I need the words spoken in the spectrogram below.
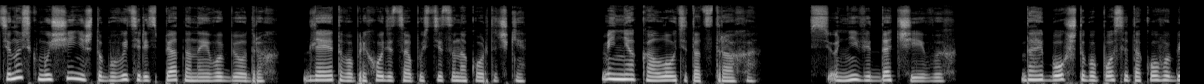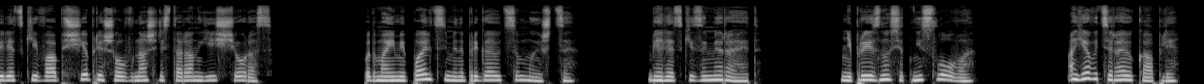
Тянусь к мужчине, чтобы вытереть пятна на его бедрах. Для этого приходится опуститься на корточки. Меня колотит от страха. Все не видать чаевых. Дай бог, чтобы после такого Белецкий вообще пришел в наш ресторан еще раз. Под моими пальцами напрягаются мышцы. Белецкий замирает. Не произносит ни слова. А я вытираю капли.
